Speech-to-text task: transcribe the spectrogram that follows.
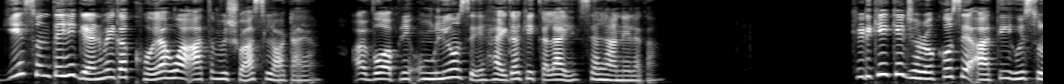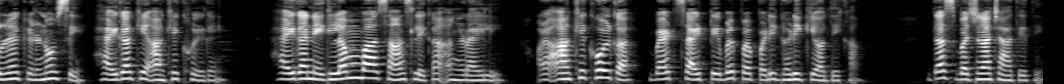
ये सुनते ही ग्रैनविल का खोया हुआ आत्मविश्वास लौट आया और वो अपनी उंगलियों से हैगा की कलाई सहलाने लगा। खिड़की के झरोकों से आती हुई सूर्य किरणों से हैगा की आँखें खुल गईं। हैगा ने एक लंबा सांस लेकर अंगड़ाई ली और आँखें खोलकर बेड साइड टेबल पर पड़ी घड़ी की ओर देखा। दस बजना चाहते थे।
